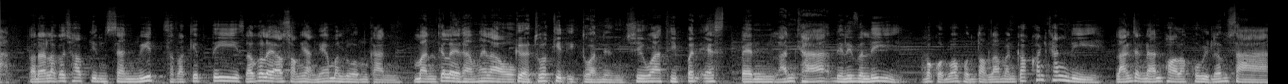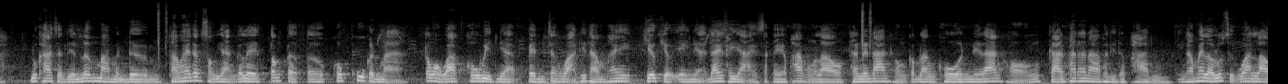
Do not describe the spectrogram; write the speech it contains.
ลัด ตอนนั้นเราก็ชอบกินแซนด์วิชสปาเกตตี้เราก็เลยเอา 2 อย่างนี้มารวมกัน มันก็เลยทำให้เราเกิดธุรกิจอีกตัวหนึ่ง ชื่อว่า Triple S เป็นร้านค้า Delivery ปรากฏว่าผลตอบรับมันก็ค่อนข้างดี หลังจากนั้นพอเราโควิดเริ่มซา ลูกค้าจัดเรียนเริ่มมาเหมือนเดิมทำให้ทั้งสองอย่างก็เลยต้องเติบโตควบคู่กันมา ต้องบอกว่าโควิดเนี่ยเป็นจังหวะที่ทำให้เคี้ยวเขียวเองเนี่ยได้ขยายศักยภาพของเราทั้งในด้านของกำลังคนในด้านของการพัฒนาผลิตภัณฑ์ทำให้เรารู้สึกว่าเรา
